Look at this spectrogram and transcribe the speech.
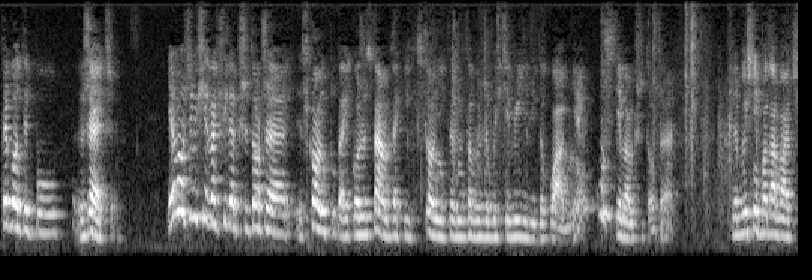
tego typu rzeczy. Ja wam oczywiście za chwilę przytoczę, skąd tutaj korzystałem z takich stron internetowych, żebyście wiedzieli dokładnie. Ustnie wam przytoczę, żeby już nie podawać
